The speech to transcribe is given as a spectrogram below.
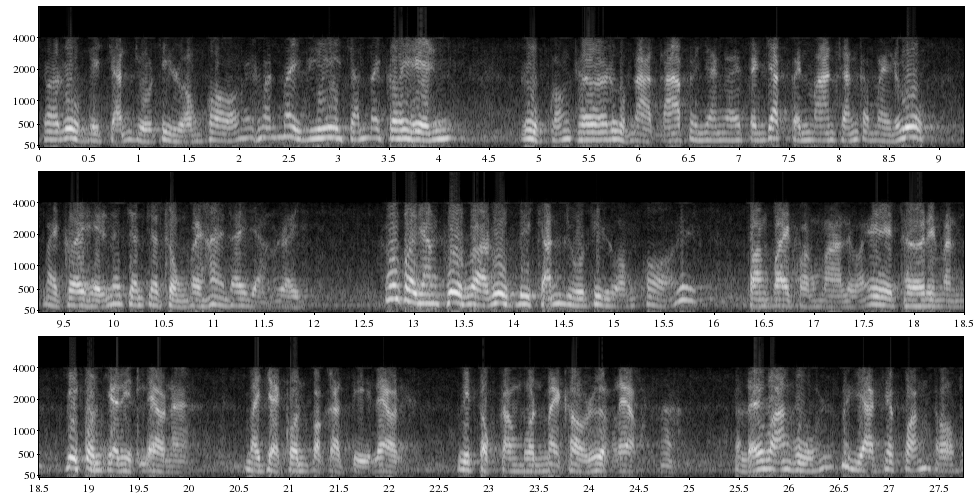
เพราะรูปดิฉันอยู่ที่หลวงพ่อมันไม่มีฉันไม่เคยเห็น รูปของเธอรูปหน้าตาเป็นยังไง เป็นยักษ์เป็นมารฉันก็ไม่รู้ ไม่เคยเห็นแล้วฉันจะส่งไปให้ได้อย่างไรเขาก็ยังพูดว่ารูปดิฉันอยู่ที่หลวงพ่อฟังไปฟังมาเลยว่า เอ๊เธอนี่มันวิกลจริตแล้วนะไม่ใช่คนปกติแล้วเนี่ยวิตกกังวลไม่เข้าเรื่องแล้วก็เลยวางหูไม่อยากจะฟังต่อไป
